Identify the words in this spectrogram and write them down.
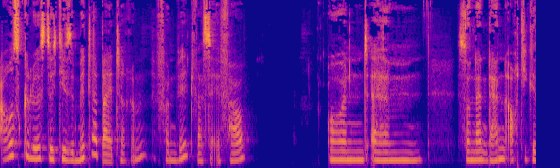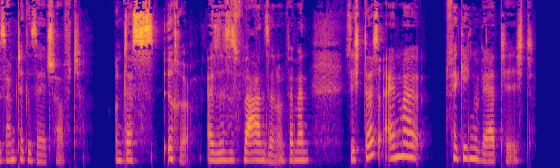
ausgelöst durch diese Mitarbeiterin von Wildwasser e.V. und ähm, sondern dann auch die gesamte Gesellschaft. Und das ist irre. Also es ist Wahnsinn. Und wenn man sich das einmal vergegenwärtigt,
